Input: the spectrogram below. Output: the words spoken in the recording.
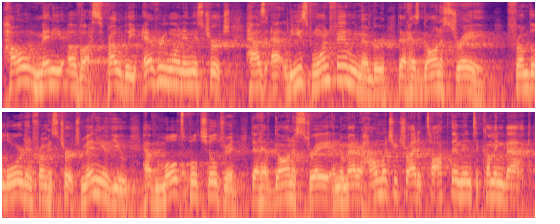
How many of us, probably everyone in this church, has at least one family member that has gone astray from the Lord and from His church? Many of you have multiple children that have gone astray, and no matter how much you try to talk them into coming back,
